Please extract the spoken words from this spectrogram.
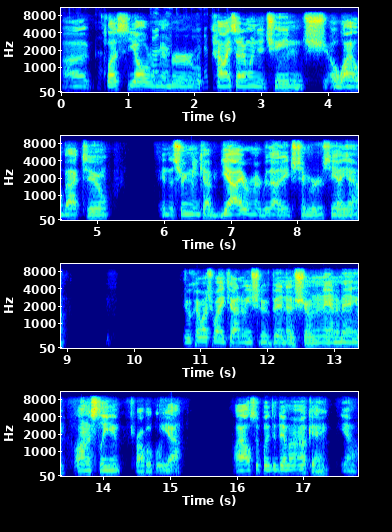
uh, Plus, y'all remember how I said I wanted to change a while back to in the streaming cab. Yeah, I remember that, H Timbers. Yeah, yeah. Yokaiwatch My Academy should have been a shonen anime. Honestly, probably, yeah. I also played the demo. Okay, yeah.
